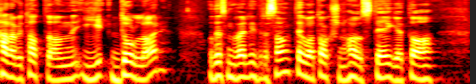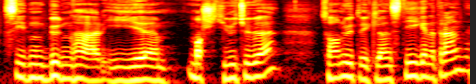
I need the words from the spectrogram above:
Her har vi tatt den i dollar. Og det som er veldig interessant, er at aksjen har steget da siden bunnen her i eh, mars 2020 så har han utvikla en stigende trend.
